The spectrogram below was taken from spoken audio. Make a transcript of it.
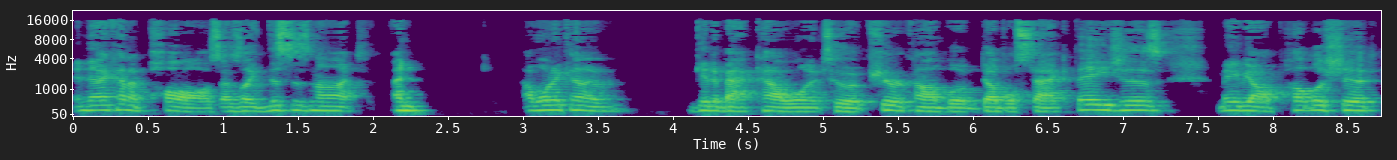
and then i kind of paused i was like this is not and I want to kind of get it back to how I want it to a pure comic book, double stacked pages. Maybe I'll publish it.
